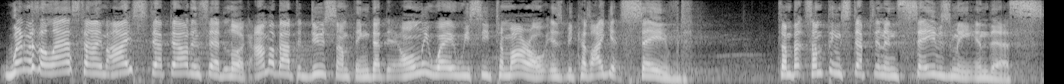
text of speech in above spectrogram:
When was the last time I stepped out and said, Look, I'm about to do something that the only way we see tomorrow is because I get saved? Something steps in and saves me in this.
